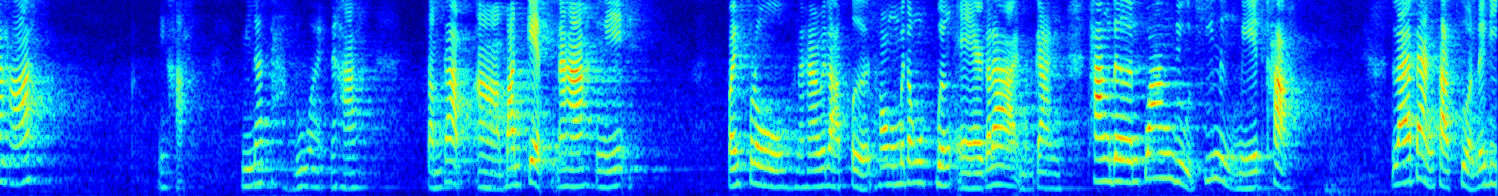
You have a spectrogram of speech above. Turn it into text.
นะคะ นี่ค่ะ มีหน้าต่างด้วยนะคะสำหรับบานเกตนะคะ ตรงนี้ไฟฟลว์นะคะ เวลาเปิดห้องไม่ต้องเปลืองแอร์ก็ได้เหมือนกัน ทางเดินกว้างอยู่ที่ 1 เมตรค่ะ และแบ่งสัดส่วนได้ดี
